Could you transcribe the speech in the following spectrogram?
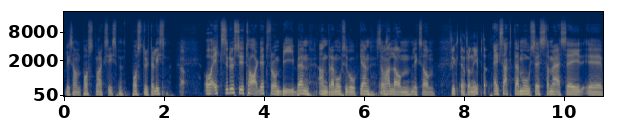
liksom, postmarxism, poststrukturalism. Ja. Och Exodus är ju taget från Bibeln, Andra Moseboken, som handlar om liksom... Flykten från Egypten. Exakt, där Moses tar med sig eh,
